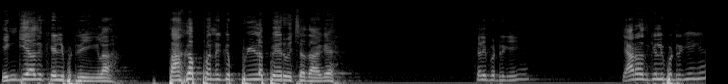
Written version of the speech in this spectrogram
எங்கேயாவது கேள்விப்பட்டிருக்கீங்களா? தகப்பனுக்கு பிள்ளை பேர் வச்சதாக. கேள்விப்பட்டிருக்கீங்க? யாராவது கேள்விப்பட்டிருக்கீங்க?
